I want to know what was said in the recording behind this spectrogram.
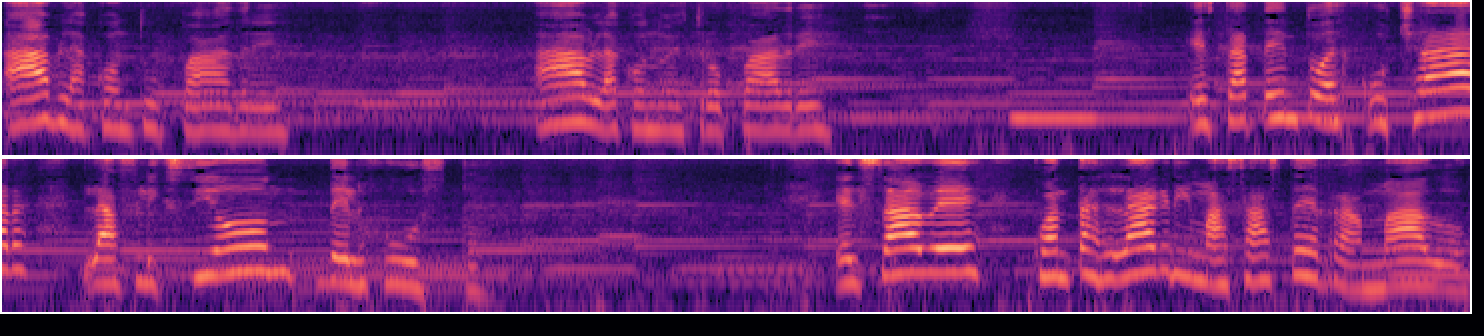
Habla con tu Padre. Habla con nuestro Padre. Está atento a escuchar la aflicción del justo. Él sabe cuántas lágrimas has derramado.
